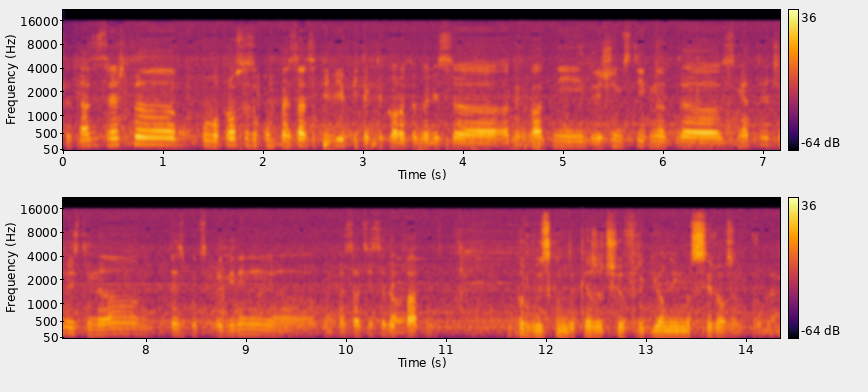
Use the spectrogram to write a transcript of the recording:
След тази среща по въпроса за компенсациите, вие питахте хората дали са адекватни, дали ще им стигнат. Смятате ли, че наистина тези, които са предвидени компенсации са адекватни? Първо искам да кажа, че в региона има сериозен проблем.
